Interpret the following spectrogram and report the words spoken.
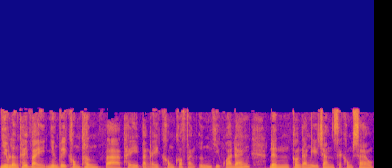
nhiều lần thấy vậy, nhưng vì không thân và thấy bạn ấy không có phản ứng gì quá đáng, nên con đã nghĩ rằng sẽ không sao.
